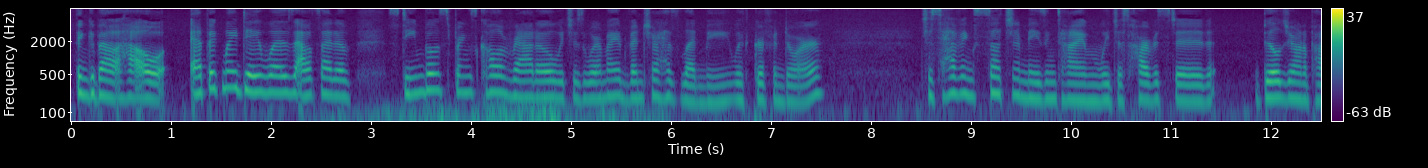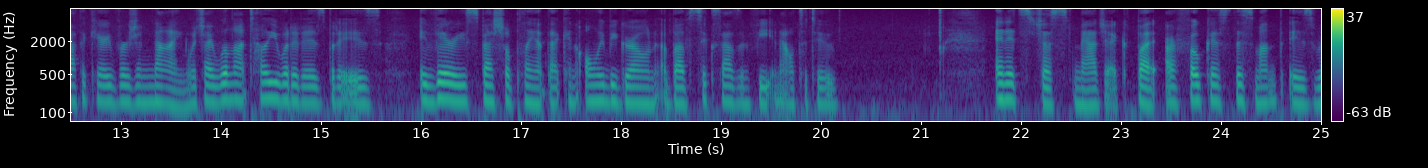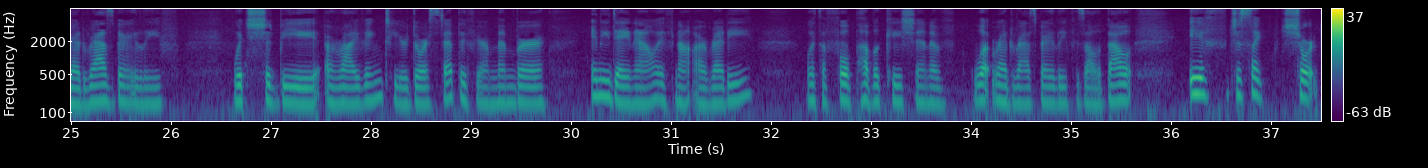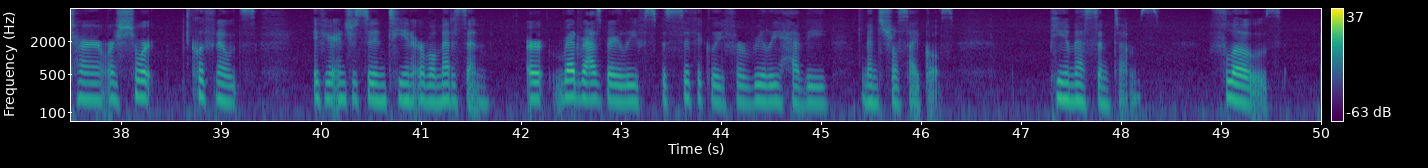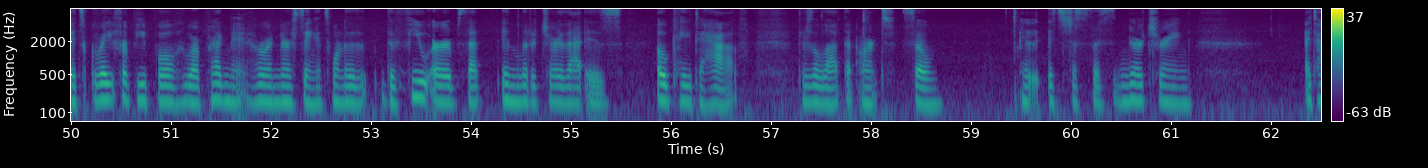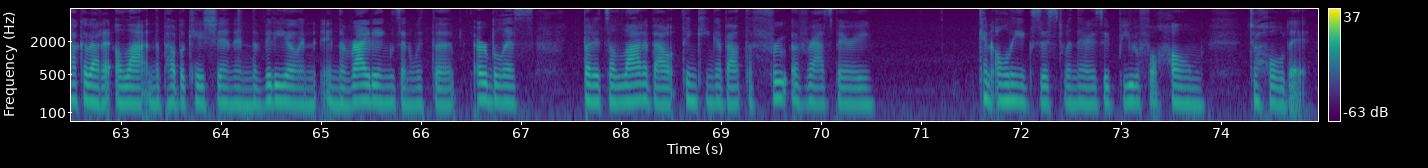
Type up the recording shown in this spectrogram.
Think about how epic my day was outside of Steamboat Springs, Colorado, which is where my adventure has led me with Gryffindor. Just having such an amazing time. We just harvested Build Your Own Apothecary version 9, which I will not tell you what it is, but it is a very special plant that can only be grown above 6,000 feet in altitude. And it's just magic. But our focus this month is red raspberry leaf, which should be arriving to your doorstep if you're a member any day now, if not already, with a full publication of what Red Raspberry Leaf is all about. If just like short term or short cliff notes, if you're interested in tea and herbal medicine, or red raspberry leaf specifically for really heavy menstrual cycles, PMS symptoms, flows. It's great for people who are pregnant, who are nursing. It's one of the, few herbs that in literature that is okay to have. There's a lot that aren't. So it's just this nurturing. I talk about it a lot in the publication and the video and in the writings and with the herbalists, but it's a lot about thinking about the fruit of raspberry can only exist when there is a beautiful home to hold it.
